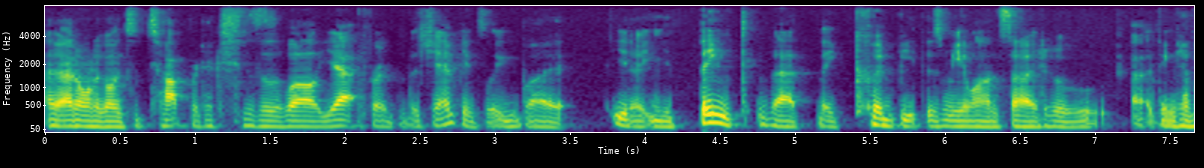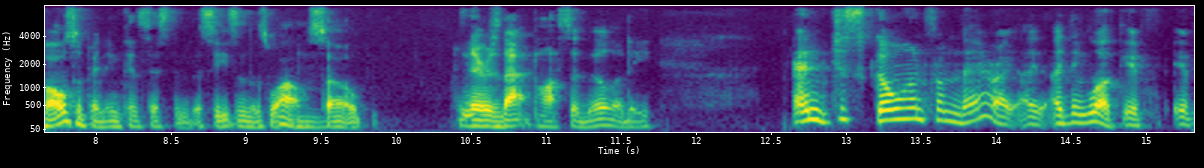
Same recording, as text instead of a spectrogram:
I, I don't want to go into top predictions as well yet for the Champions League, but you know, you think that they could beat this Milan side, who I think have also been inconsistent this season as well. Mm. So there's that possibility, and just go on from there. I, I, I, think. Look, if if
